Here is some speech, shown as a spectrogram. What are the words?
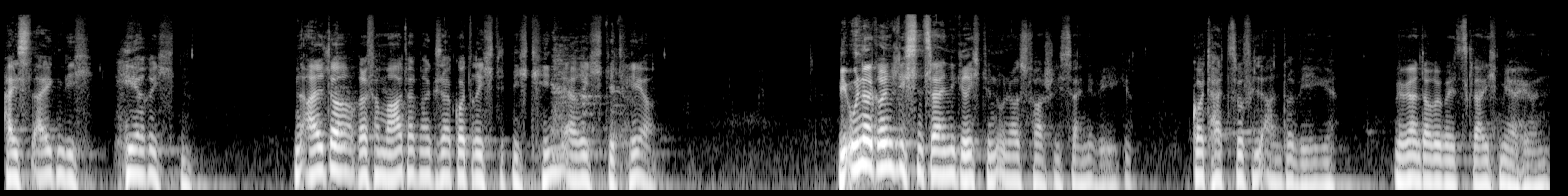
heißt eigentlich herrichten. Ein alter Reformat hat mal gesagt, Gott richtet nicht hin, er richtet her. Wie unergründlich sind seine Gerichte und unausforschlich seine Wege. Gott hat so viele andere Wege. Wir werden darüber jetzt gleich mehr hören.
